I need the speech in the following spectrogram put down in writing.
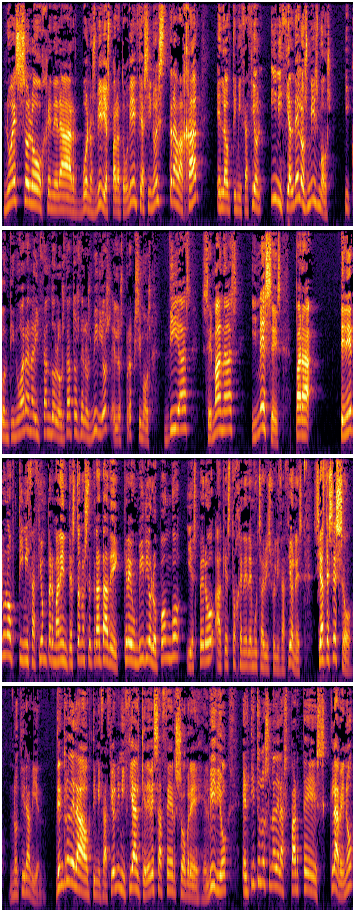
no es solo generar buenos vídeos para tu audiencia, sino es trabajar en la optimización inicial de los mismos y continuar analizando los datos de los vídeos en los próximos días, semanas y meses para tener una optimización permanente. Esto no se trata de creo un vídeo, lo pongo y espero a que esto genere muchas visualizaciones. Si haces eso, no tira bien. Dentro de la optimización inicial que debes hacer sobre el vídeo, el título es una de las partes clave, ¿no?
